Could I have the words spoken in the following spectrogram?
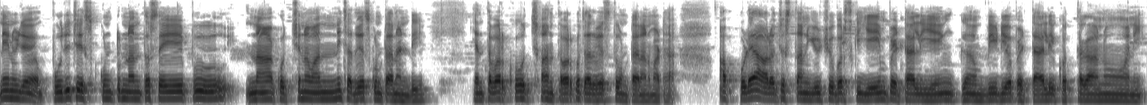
నేను పూజ చేసుకుంటున్నంతసేపు నాకు వచ్చినవన్నీ చదివేసుకుంటానండి. ఎంతవరకు వచ్చో అంతవరకు చదివేస్తూ ఉంటానన్నమాట అప్పుడే ఆలోచిస్తాను యూట్యూబర్స్కి ఏం పెట్టాలి ఏం వీడియో పెట్టాలి కొత్తగాను అని.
